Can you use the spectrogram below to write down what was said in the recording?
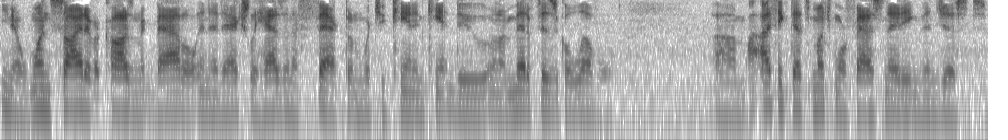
you know one side of a cosmic battle and it actually has an effect on what you can and can't do on a metaphysical level. Um, i think that's much more fascinating than just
